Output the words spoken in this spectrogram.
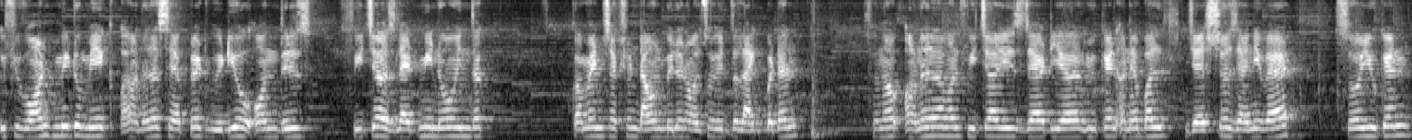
if you want me to make another separate video on these features let me know in the comment section down below and also hit the like button. So now another one feature is that here you can enable gestures anywhere. So you can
